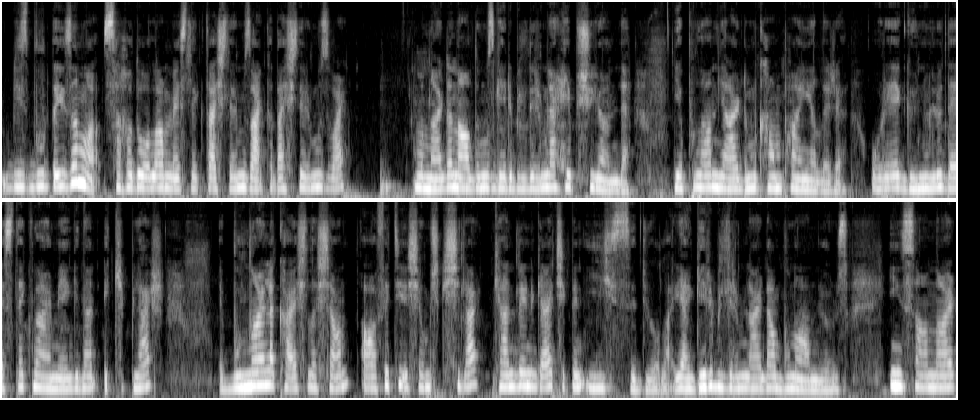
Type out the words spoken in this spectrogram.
biz buradayız ama sahada olan meslektaşlarımız, arkadaşlarımız var. Onlardan aldığımız geri bildirimler hep şu yönde. Yapılan yardım kampanyaları, oraya gönüllü destek vermeye giden ekipler, e, bunlarla karşılaşan, afeti yaşamış kişiler kendilerini gerçekten iyi hissediyorlar. Yani geri bildirimlerden bunu anlıyoruz. İnsanlar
